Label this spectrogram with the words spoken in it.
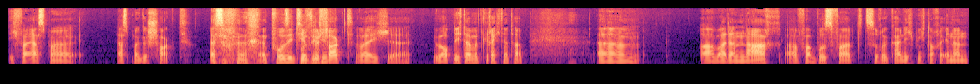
ich war erstmal erstmal geschockt. Also positiv, Positiv? geschockt, weil ich äh, überhaupt nicht damit gerechnet habe. Ähm, aber danach, auf der Busfahrt zurück, kann ich mich noch erinnern,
